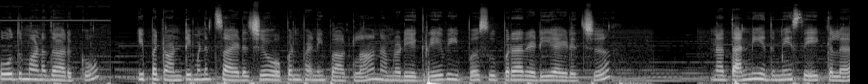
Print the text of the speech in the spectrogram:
போதுமானதாக இருக்கும். இப்போ டுவெண்ட்டி மினிட்ஸ் ஆகிடுச்சு ஓப்பன் பண்ணி பார்க்கலாம். நம்மளுடைய கிரேவி இப்போ சூப்பராக ரெடி ஆகிடுச்சு நான் தண்ணி எதுவுமே சேர்க்கலை.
